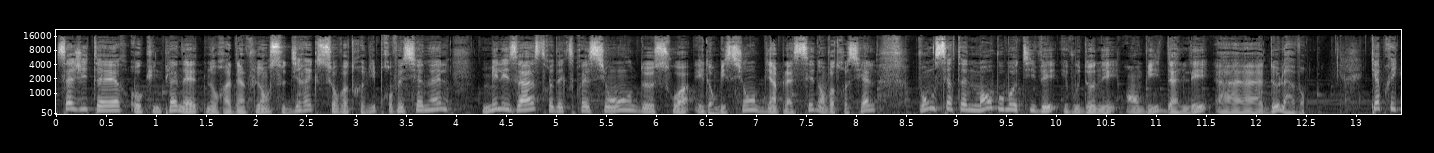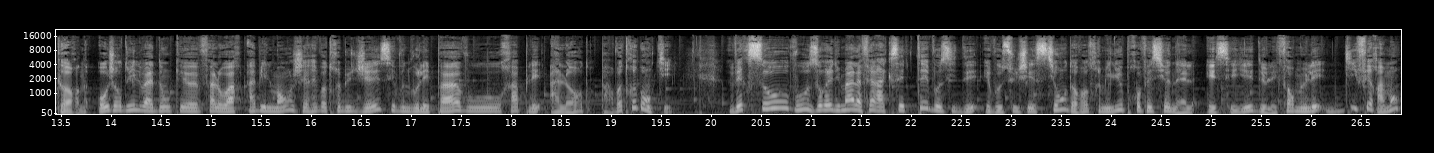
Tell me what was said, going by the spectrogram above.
Sagittaire, aucune planète n'aura d'influence directe sur votre vie professionnelle, mais les astres d'expression de soi et d'ambition bien placés dans votre ciel vont certainement vous motiver et vous donner envie d'aller euh, de l'avant. Capricorne, aujourd'hui il va donc euh, falloir habilement gérer votre budget si vous ne voulez pas vous rappeler à l'ordre par votre banquier. Verseau, vous aurez du mal à faire accepter vos idées et vos suggestions dans votre milieu professionnel. Essayez de les formuler différemment.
